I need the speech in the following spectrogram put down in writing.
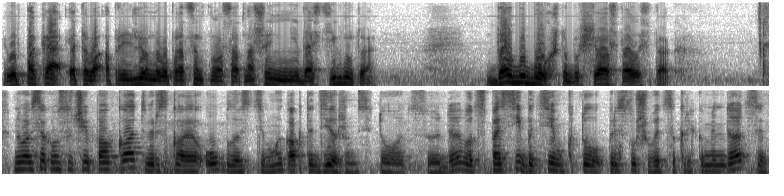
И вот пока этого определенного процентного соотношения не достигнуто, дал бы Бог, чтобы все осталось так. Ну, во всяком случае, пока Тверская область, мы как-то держим ситуацию, да? Вот спасибо тем, кто прислушивается к рекомендациям,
